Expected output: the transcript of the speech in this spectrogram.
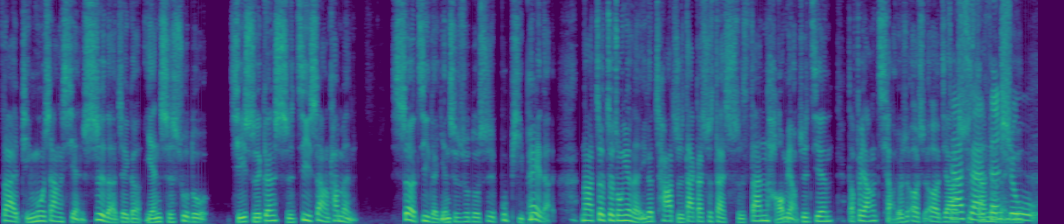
在屏幕上显示的这个延迟速度，其实跟实际上他们。设计的延迟速度是不匹配的，那这这中间的一个差值大概是在十三毫秒之间，那非常巧就是二十二加十三三十五，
